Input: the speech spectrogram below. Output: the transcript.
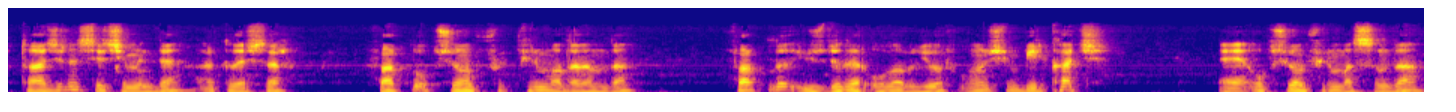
Bu tacirin seçiminde arkadaşlar farklı opsiyon firmalarında farklı yüzdeler olabiliyor. Onun için birkaç e, opsiyon firmasında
